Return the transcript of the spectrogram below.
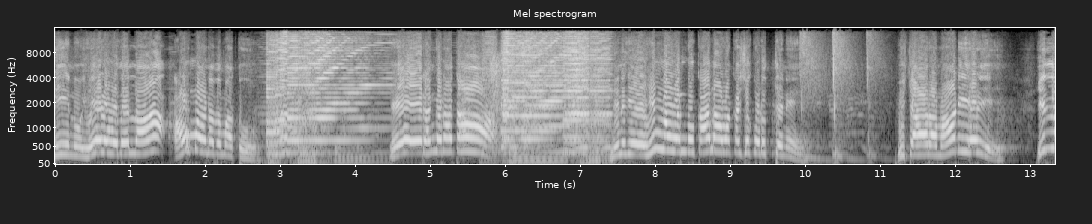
ನೀನು ಹೇಳುವುದೆಲ್ಲ ಅವಮಾನದ ಮಾತು. ಏ ರಂಗನಾಥ! ನಿನಗೆ ಇನ್ನೂ ಒಂದು ಕಾಲಾವಕಾಶ ಕೊಡುತ್ತೇನೆ. ವಿಚಾರ ಮಾಡಿ ಹೇಳಿ. ಇಲ್ಲ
